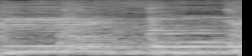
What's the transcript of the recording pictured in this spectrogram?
Jesus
